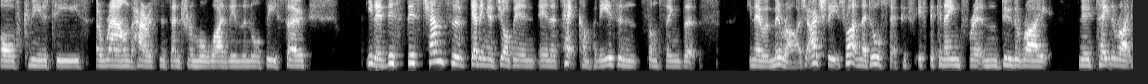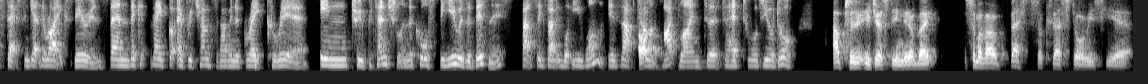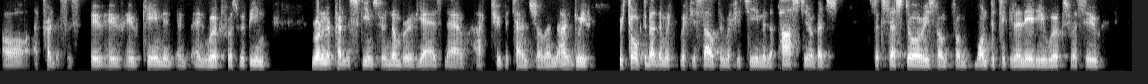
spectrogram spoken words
of communities around the Harrison Centre and more widely in the Northeast. So you know this this chance of getting a job in in a tech company isn't something that's you know a mirage actually it's right on their doorstep if if they can aim for it and do the right you know take the right steps and get the right experience then they, they've got every chance of having a great career in true potential and of course for you as a business that's exactly what you want is that oh. talent oh. pipeline to to head towards your door absolutely justine you know mate some of our best success stories here are apprentices who who, who came in and, and worked for us. We've been running apprentice schemes for a number of years now at True Potential, and I think we've we've talked about them with, with yourself and with your team in the past. You know, but success stories from from one particular lady who works for us who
